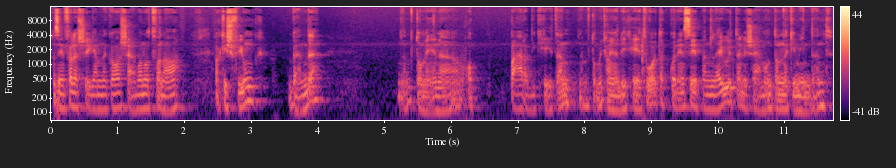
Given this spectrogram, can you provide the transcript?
az én feleségemnek a hasában ott van a, a kisfiunk, Bende, nem tudom én, a páradik héten, nem tudom, hogy hanyadik hét volt, akkor én szépen leültem, és elmondtam neki mindent.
